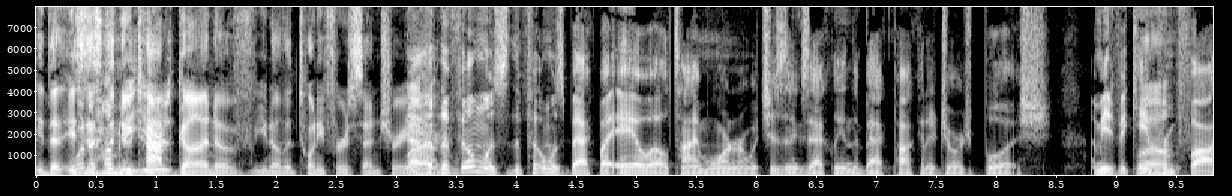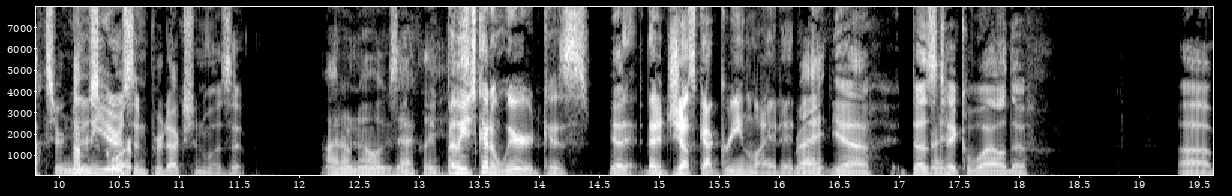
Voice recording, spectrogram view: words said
Is is this the new many Top Gun of you know the 21st century? Well, Or- the film was the film was backed by AOL Time Warner, which isn't exactly in the back pocket of George Bush. I mean, if it came Well, from Fox or News, How News many years Corp, in production was it? I don't know exactly. It I mean, it's kind of weird because Yeah, that, that it just got green lighted. Right. Yeah, it does Right. take a while to. Uh,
